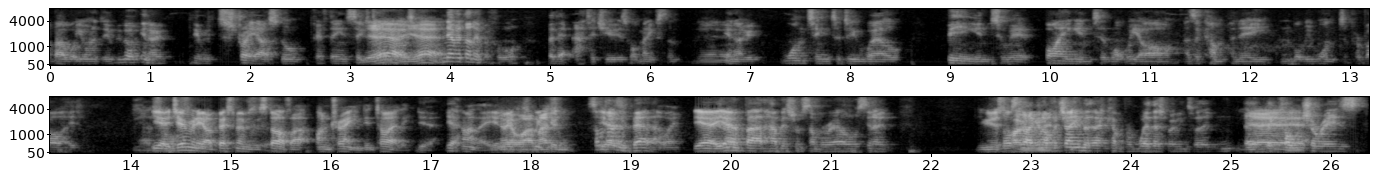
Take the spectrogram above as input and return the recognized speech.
about what you want to do. We've got, you know, people straight out of school, 15, 16 Yeah, years, yeah. never done it before, but their attitude is what makes them, Yeah, you know, wanting to do well, being into it, buying into what we are as a company and what we want to provide. That's yeah, awesome. generally our best members of staff are untrained entirely. Yeah. Yeah. aren't they? You Yeah, know, well, I 'cause we imagine. can- Sometimes Yeah. it's better that way. yeah, They yeah. have bad habits from somewhere else, you know, You just not hone slagging off a chain, but they come from Wetherspoons where the, the, Yeah, the yeah, culture is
